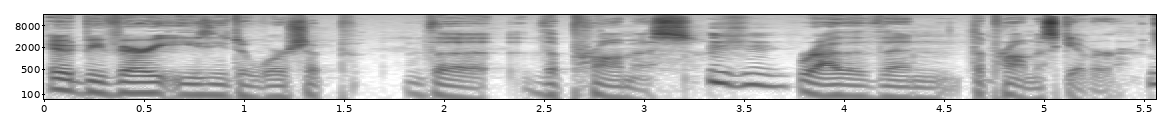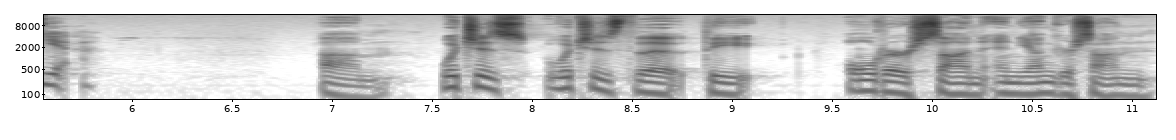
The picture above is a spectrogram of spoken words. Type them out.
It would be very easy to worship the the promise rather than the promise giver, Yeah. um, which is which is the the older son and younger son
